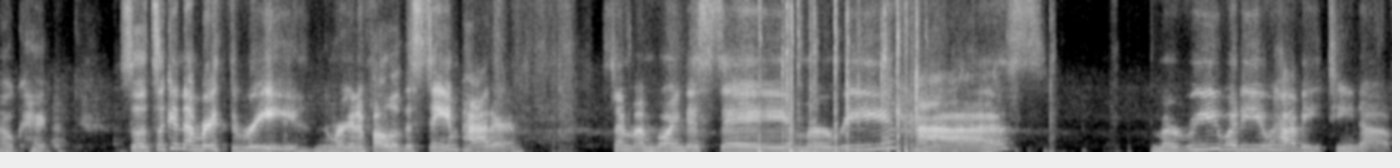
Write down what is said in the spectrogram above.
Okay, so let's look at number three. And we're going to follow the same pattern. So I'm, I'm going to say Marie has, Marie, what do you have 18 of?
